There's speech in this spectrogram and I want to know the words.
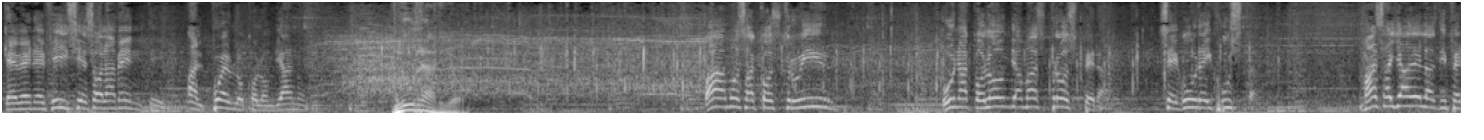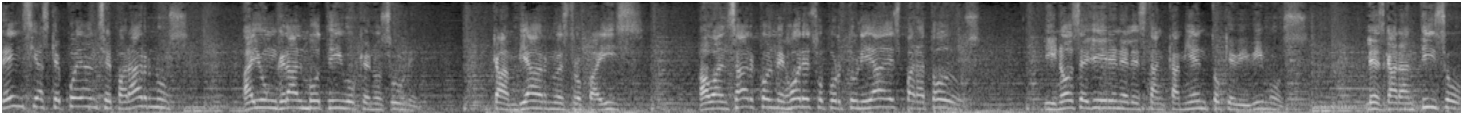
que beneficie solamente al pueblo colombiano. Blue Radio. Vamos a construir una Colombia más próspera, segura y justa. Más allá de las diferencias que puedan separarnos, hay un gran motivo que nos une, cambiar nuestro país, avanzar con mejores oportunidades para todos y no seguir en el estancamiento que vivimos. Les garantizo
